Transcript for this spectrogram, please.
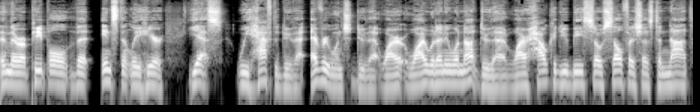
And there are people that instantly hear, yes, we have to do that. Everyone should do that. Why, why would anyone not do that? Why, how could you be so selfish as to not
